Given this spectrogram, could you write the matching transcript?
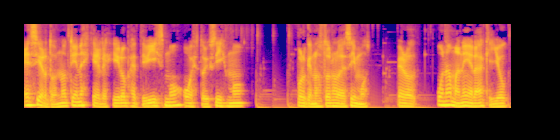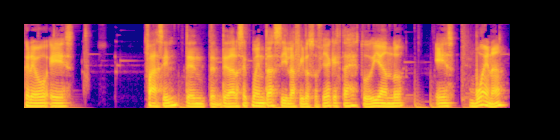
es cierto, no tienes que elegir objetivismo o estoicismo porque nosotros lo decimos, pero una manera que yo creo es fácil de, darse cuenta si la filosofía que estás estudiando es buena,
